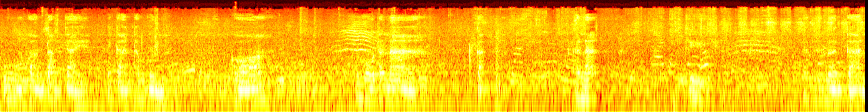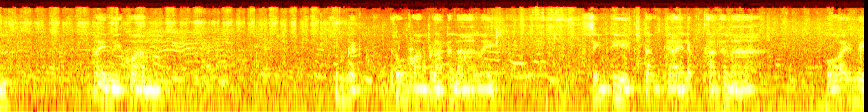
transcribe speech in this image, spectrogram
ผู้มีความตั้งใจในการทำบุญ ขอโมทนากับคณะที่ เนินการ ให้มีความสำเร็จสมความปรารถนาในสิ่งที่ตั้งใจและปรารถนาขอให้มี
